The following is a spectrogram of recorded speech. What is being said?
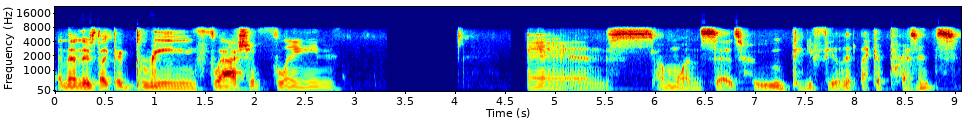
And then there's like a green flash of flame. And someone says, Who? Can you feel it like a presence?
